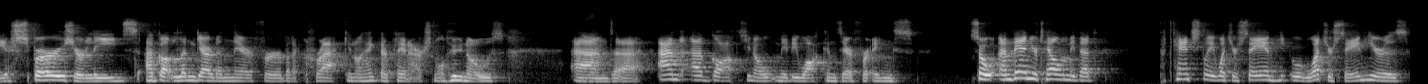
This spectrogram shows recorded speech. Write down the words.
Your Spurs, your Leeds. I've got Lingard in there for a bit of crack. You know, I think they're playing Arsenal. Who knows? And yeah. uh, and I've got you know maybe Watkins there for Ings. So and then you're telling me that potentially what you're saying what you're saying here is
